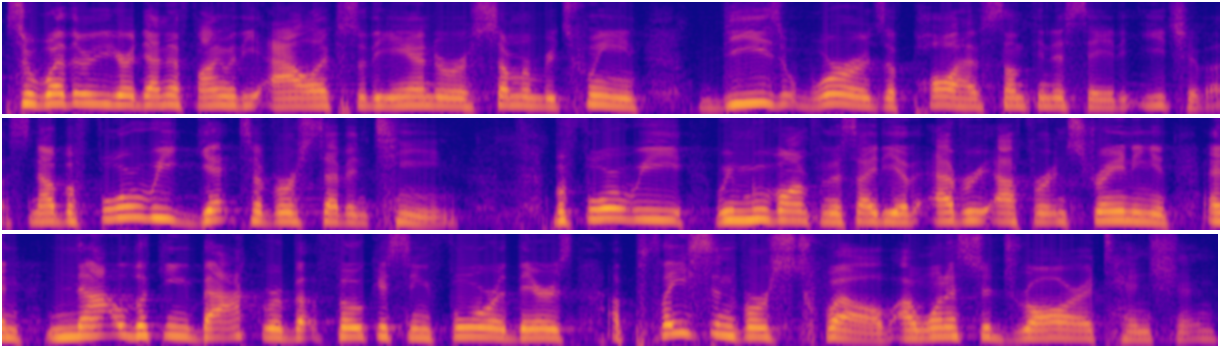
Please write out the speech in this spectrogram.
So, whether you're identifying with the Alex or the Andrew or somewhere in between, these words of Paul have something to say to each of us. Now, before we get to verse 17, before we, we move on from this idea of every effort and straining and, and not looking backward but focusing forward, there's a place in verse 12 I want us to draw our attention.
